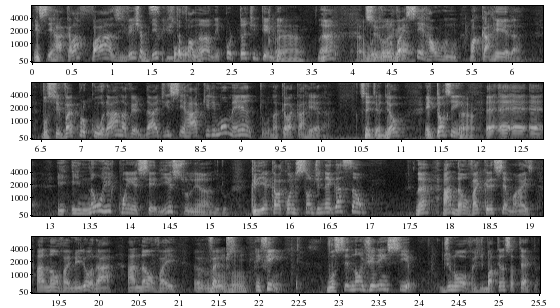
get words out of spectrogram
encerrar aquela fase. Veja bem o que a gente está falando, é importante entender. É. Né? É você não legal. vai encerrar uma carreira. Você vai procurar, na verdade, encerrar aquele momento naquela carreira. Você entendeu? Então, assim, é, é, é, é e, e não reconhecer isso, Leandro, cria aquela condição de negação. Né? Ah, não, vai crescer mais. Ah, não, vai melhorar. Ah, não, vai. vai... Uhum. Enfim, você não gerencia. De novo, a gente batendo essa tecla.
